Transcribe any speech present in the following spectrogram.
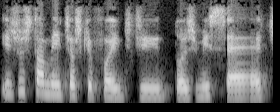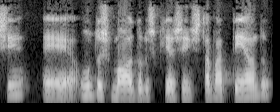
e justamente, acho que foi de 2007, é, um dos módulos que a gente estava tendo,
